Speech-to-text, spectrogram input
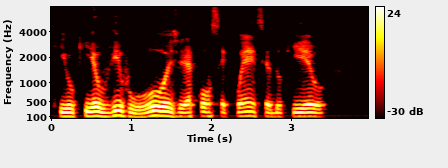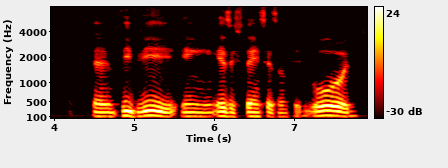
que o que eu vivo hoje é consequência do que eu é, vivi em existências anteriores.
